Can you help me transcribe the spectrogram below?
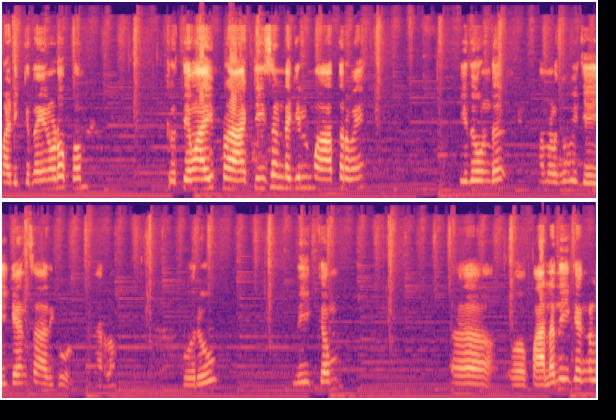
പഠിക്കുന്നതിനോടൊപ്പം കൃത്യമായി പ്രാക്ടീസ് ഉണ്ടെങ്കിൽ മാത്രമേ ഇതുകൊണ്ട് നമ്മൾക്ക് വിജയിക്കാൻ സാധിക്കുകയുള്ളൂ. കാരണം ഒരു നീക്കം പല നീക്കങ്ങൾ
